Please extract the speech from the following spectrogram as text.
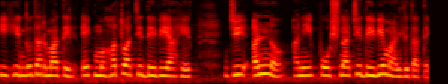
ही हिंदू धर्मातील एक महत्त्वाची देवी आहेत जी अन्न आणि पोषणाची देवी मानली जाते.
